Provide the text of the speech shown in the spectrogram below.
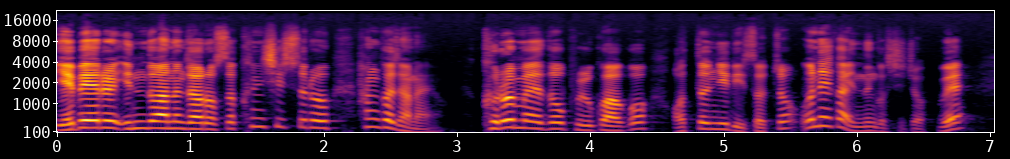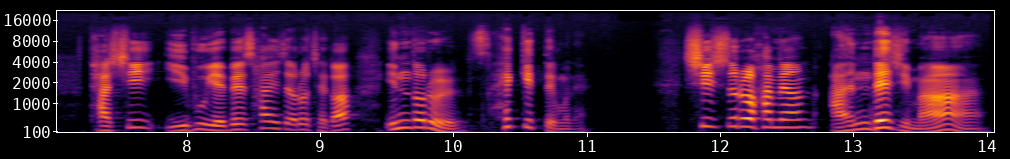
예배를 인도하는 자로서 큰 실수를 한 거잖아요. 그럼에도 불구하고 어떤 일이 있었죠? 은혜가 있는 것이죠. 왜? 다시 2부 예배 사회자로 제가 인도를 했기 때문에 실수를 하면 안 되지만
